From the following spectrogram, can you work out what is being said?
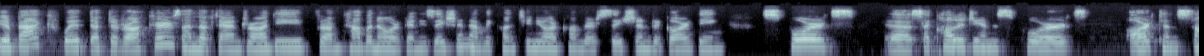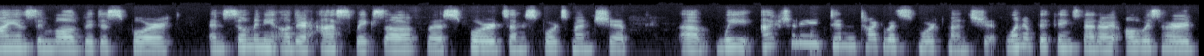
We're back with Dr. Rockers and Dr. Andrade from Tabano organization, and we continue our conversation regarding sports, uh, psychology and sports, art and science involved with the sport, and so many other aspects of uh, sports and sportsmanship. Uh, we actually didn't talk about sportsmanship. One of the things that I always heard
